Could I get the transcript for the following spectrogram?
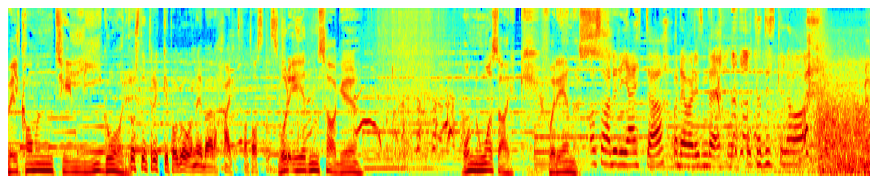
Velkommen til Li gård. Førsteinntrykket på gården er bare helt fantastisk. Hvor Edens hage og Noas ark forenes. Og så hadde de geiter, og det var liksom det jeg håpet at de skulle ha. Men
